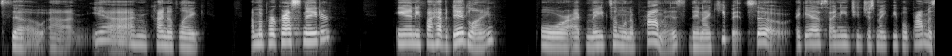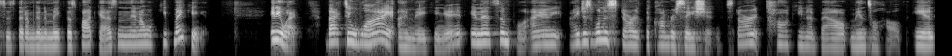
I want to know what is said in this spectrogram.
So um, yeah, I'm kind of like, I'm a procrastinator. And if I have a deadline or I've made someone a promise, then I keep it. So I guess I need to just make people promises that I'm going to make this podcast and then I will keep making it. Anyway, back to why I'm making it, and that's simple. I I just want to start the conversation, start talking about mental health and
